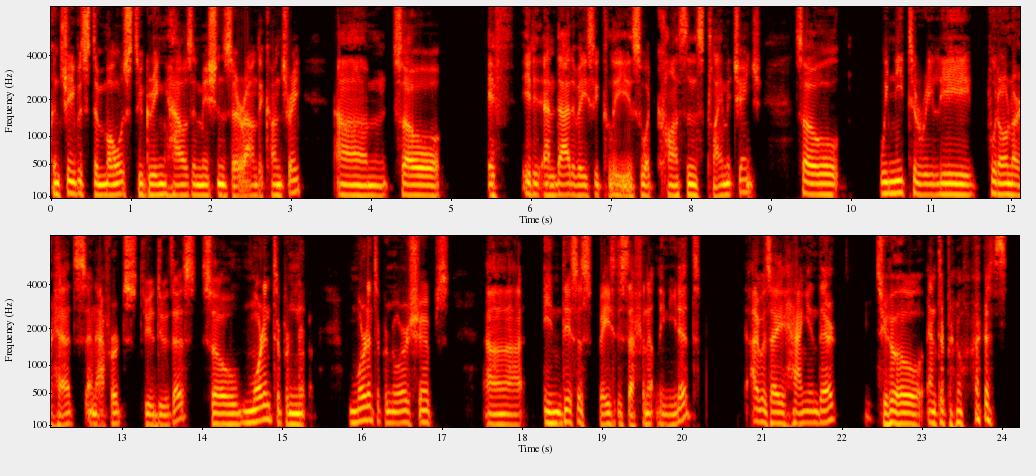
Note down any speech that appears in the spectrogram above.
contributes the most to greenhouse emissions around the country. Um, so if it and that basically is what causes climate change. So we need to really put all our heads and efforts to do this. So more entrepreneur, more entrepreneurships uh, in this space is definitely needed. I would say hang in there to entrepreneurs.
